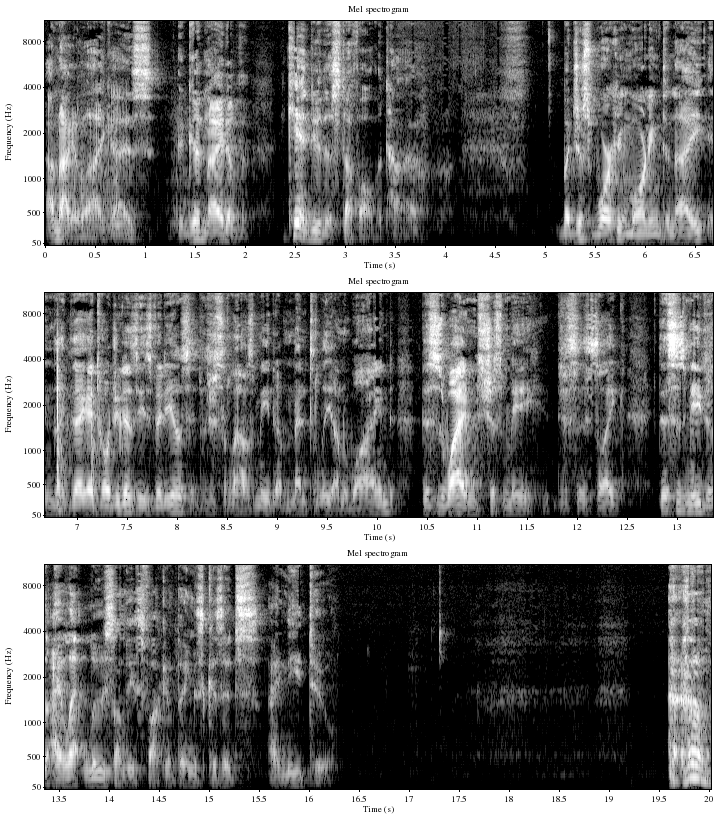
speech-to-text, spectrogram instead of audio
I'm not going to lie, guys. A good night of, you can't do this stuff all the time. But just working morning to night, and like, like I told you guys, these videos, it just allows me to mentally unwind. This is why it's just me. Just it's like, this is me, just I let loose on these fucking things because it's, I need to.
